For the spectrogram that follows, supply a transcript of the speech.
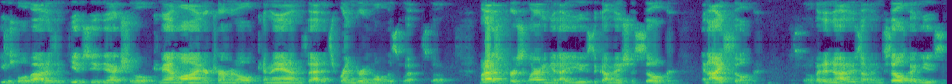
useful about it is it gives you the actual command line or terminal commands that it's rendering all this with. So when I was first learning it, I used a combination of Silk and iSilk. So if I didn't know how to do something in Silk, I'd use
